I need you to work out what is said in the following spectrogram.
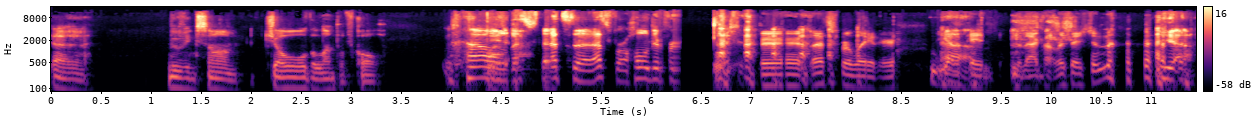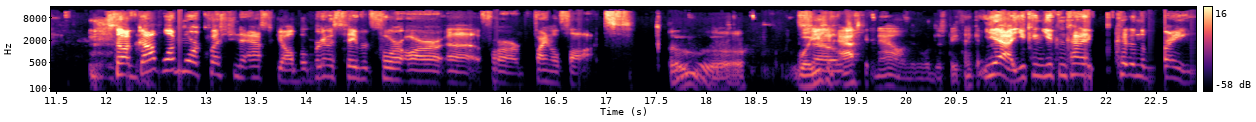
uh, moving song? Joel, the lump of coal. Oh, Yeah. that's that's uh, that's for a whole different. Uh, That's for later. You gotta Uh. pay into that conversation. yeah. So I've got one more question to ask y'all, but we're gonna save it for our uh for our final thoughts. Ooh. Well, you can ask it now, and then we'll just be thinking. Yeah, you can you can kind of cut in the brain.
